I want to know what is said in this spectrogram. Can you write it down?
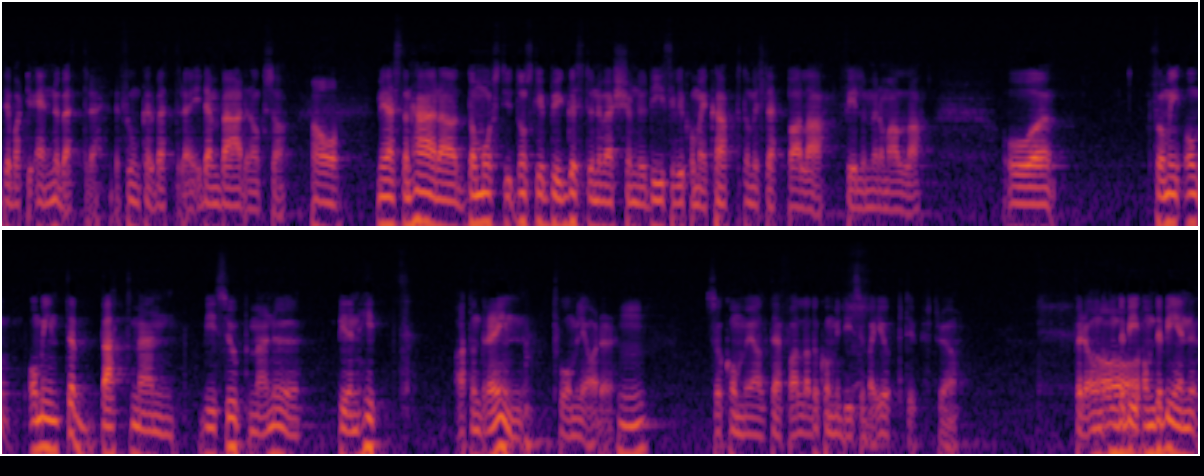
det vart ju ännu bättre. Det funkade bättre i den världen också. Ja. Medan den här, de, måste de ska ju bygga sitt universum nu. DC vill komma ikapp, de vill släppa alla filmer om alla. Och för om, om, om inte Batman v Superman nu blir en hit, att de drar in två miljarder, Mm. Så kommer ju allt det här falla. Då kommer DC bara ge upp typ, tror jag. För om, om, Ja. det, blir, om det blir en,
